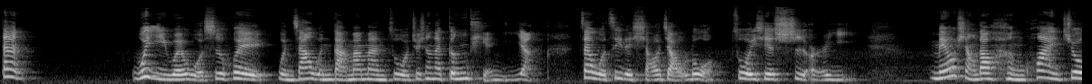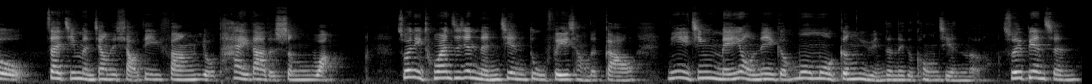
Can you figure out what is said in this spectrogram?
但我以为我是会稳扎稳打慢慢做，就像在耕田一样。在我自己的小角落做一些事而已，没有想到很快就在金门这样的小地方有太大的声望，所以你突然之间能见度非常的高，你已经没有那个默默耕耘的那个空间了，所以变成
